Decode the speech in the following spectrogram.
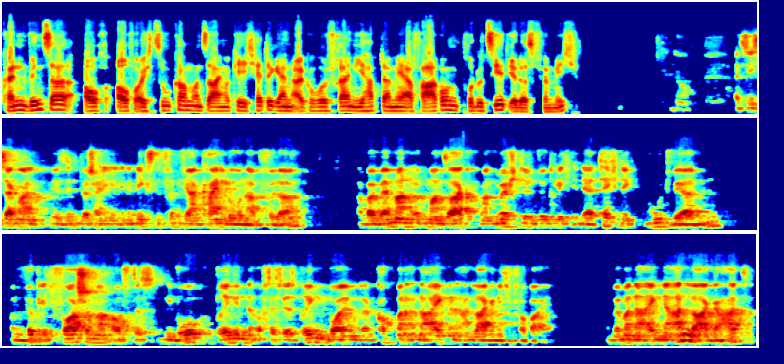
können Winzer auch auf euch zukommen und sagen, okay, ich hätte gerne Alkoholfreien, ihr habt da mehr Erfahrung, produziert ihr das für mich? Genau. Also ich sage mal, wir sind wahrscheinlich in den nächsten fünf Jahren kein Lohnabfüller. Aber wenn man irgendwann sagt, man möchte wirklich in der Technik gut werden, und wirklich Forschung auf das Niveau bringen, auf das wir es bringen wollen, dann kommt man an einer eigenen Anlage nicht vorbei. Und wenn man eine eigene Anlage hat,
